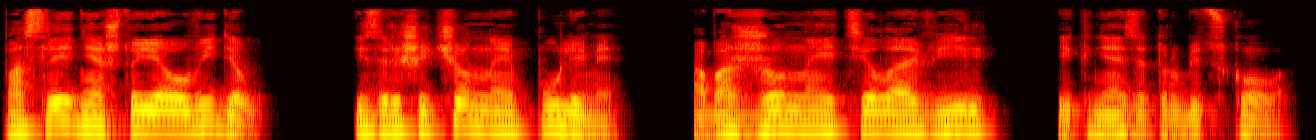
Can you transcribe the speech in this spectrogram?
Последнее, что я увидел, изрешеченные пулями, обожженные тела Виль и князя Трубецкого.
